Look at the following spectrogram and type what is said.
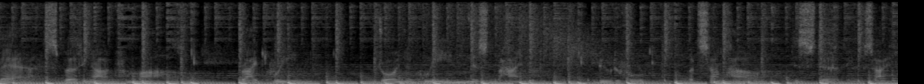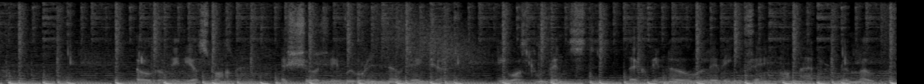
flare spurting out from Mars, bright green, drawing a green mist behind it. A beautiful, but somehow disturbing sight. Ogilvy, the astronomer, assured me we were in no danger. He was convinced there could be no living thing on that remote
